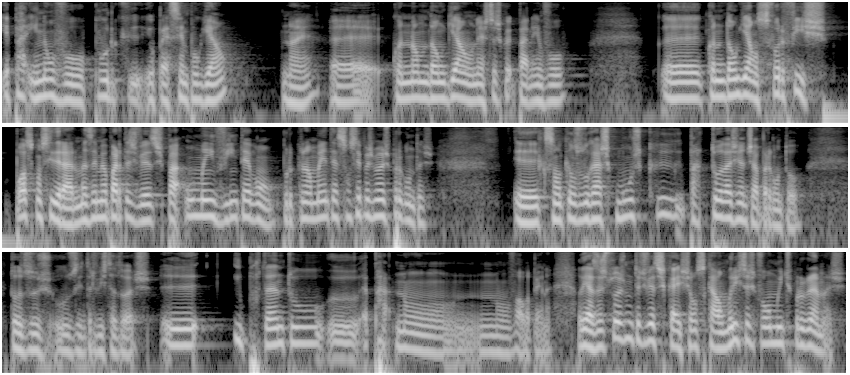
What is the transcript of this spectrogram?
E, epá, e não vou porque eu peço sempre o guião, não é? Uh, quando não me dão guião nestas coisas, pá, nem vou. Uh, quando me dão guião, se for fixe, posso considerar, mas a maior parte das vezes, pá, uma em 20 é bom, porque normalmente são sempre as mesmas perguntas, uh, que são aqueles lugares comuns que, pá, toda a gente já perguntou, todos os, os entrevistadores e portanto epá, não, não vale a pena. Aliás, as pessoas muitas vezes queixam-se que há humoristas que vão a muitos programas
